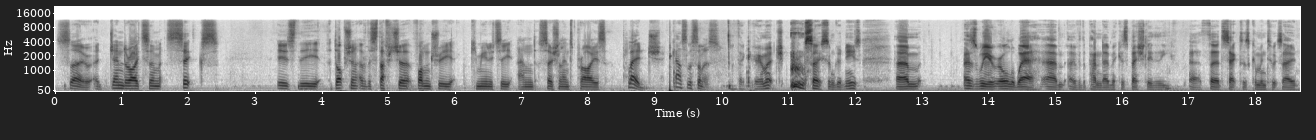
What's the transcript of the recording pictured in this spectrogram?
So, agenda item 6 is the adoption of the Staffordshire Voluntary Community and Social Enterprise Pledge. Councillor Summers. Thank you very much. so, some good news. Um, as we are all aware, um, over the pandemic, especially the uh, third sector's come into its own,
